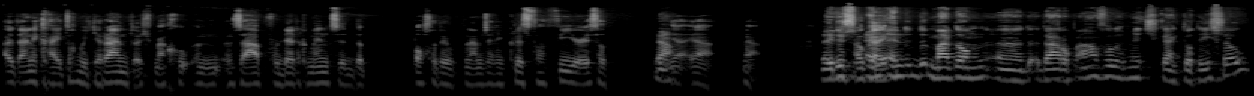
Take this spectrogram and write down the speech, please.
uiteindelijk ga je toch met je ruimte. Als je maar goed, een, een zaap voor 30 mensen, dat past natuurlijk, laten we zeggen, een klus van vier is dat. Ja. ja, ja, ja. Nee, dus, Oké. en, maar dan eh, d- daarop aanvullen, Mitch, kijk, dat is zo.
